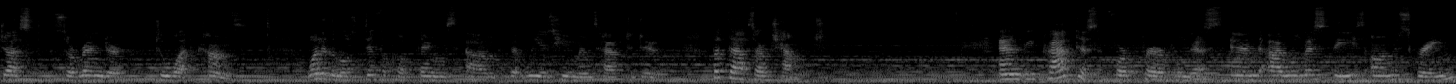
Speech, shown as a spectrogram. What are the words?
just surrender to what comes. One of the most difficult things um, that we as humans have to do. But that's our challenge. And the practice for prayerfulness, and I will list these on the screen.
